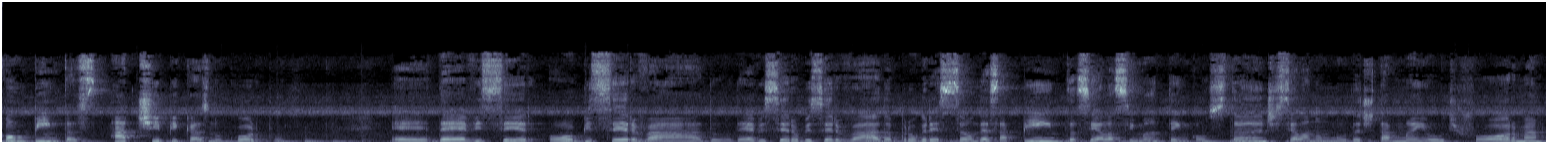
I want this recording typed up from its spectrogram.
com pintas atípicas no corpo, é, deve ser observado, deve ser observada a progressão dessa pinta, se ela se mantém constante, se ela não muda de tamanho ou de forma.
